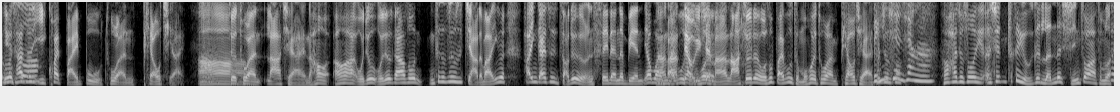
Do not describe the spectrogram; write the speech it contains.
因为它是一块白布突然飘起来啊，就突然拉起来，然后然后我就我就跟他说：“你这个是不是假的吧？因为它应该是早就有人塞在那边，要不然白布怎么会把它拉起来？”对对，我说白布怎么会突然飘起来？灵异现象啊！然后他就说：“而且这个有一个人的形状啊什么的。”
